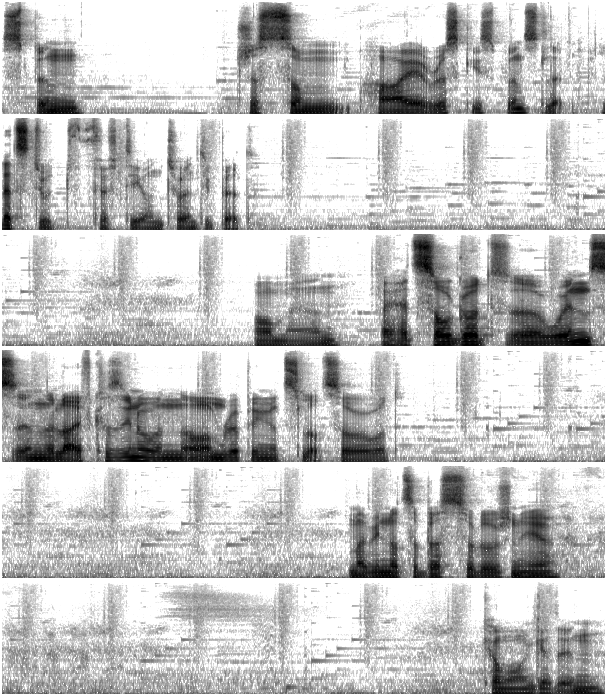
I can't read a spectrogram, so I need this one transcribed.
spin just some high risky spins. Let, let's do 50 on 20 bet. Oh man. I had so good uh, wins in the live casino and now I'm ripping at slots or what? Maybe not the best solution here. Come on, get in.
